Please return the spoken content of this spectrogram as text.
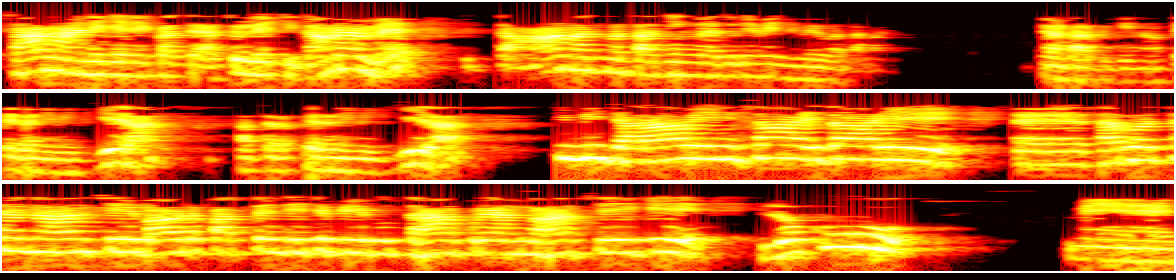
සාමාන්‍ය කෙනෙක්වත් ඇතුල් වෙච්ච ගමන්ම තාමත්ම තදින් වැදුනේ මෙන්න මේවා තමයි. ඒකට අපි කියනවා පෙර නිමිති කියලා, හතර පෙර නිමිති කියලා. ඉතින් මේ ජරාවේ නිසා එදා ඒ සරුවචන් වහන්සේ බවට පත් වෙන්න හිටපු බුද්ධහාමුදුරයන් වහන්සේගේ ලොකු මේ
